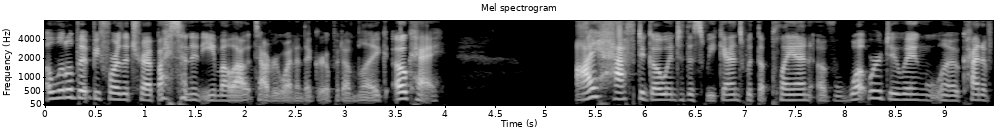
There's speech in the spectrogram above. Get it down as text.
a little bit before the trip, I sent an email out to everyone in the group and I'm like, okay, I have to go into this weekend with the plan of what we're doing, kind of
